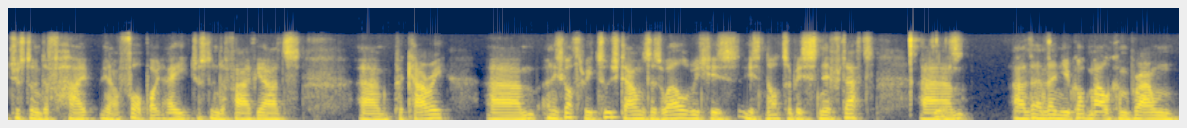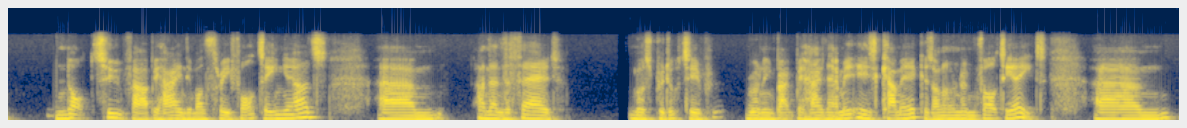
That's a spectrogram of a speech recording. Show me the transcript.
just under five, you know, 4.8, just under five yards um, per carry. Um, and he's got three touchdowns as well, which is is not to be sniffed at. Um, yes. and, and then you've got Malcolm Brown not too far behind him on 314 yards. Um, and then the third most productive running back behind them is Cam Akers on 148. Um,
